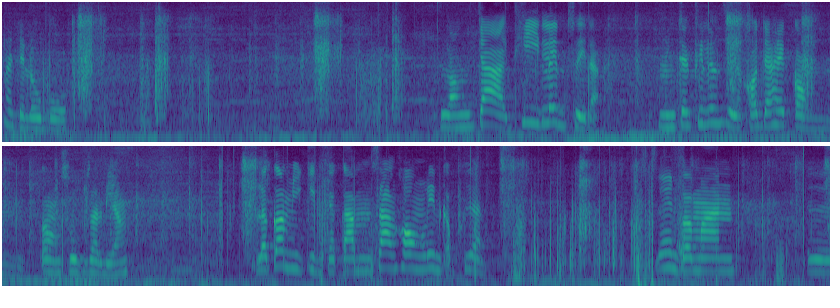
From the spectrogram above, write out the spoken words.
น่าจะโลโบ หลังจากที่เล่นเสร็จอะหลังจากที่เล่นเสร็จเขาจะให้กล่องกล่องสูบสัตว์เลี้ยง แล้วก็มีกิจกรรมสร้างห้องเล่นกับเพื่อน เล่นประมาณเออ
